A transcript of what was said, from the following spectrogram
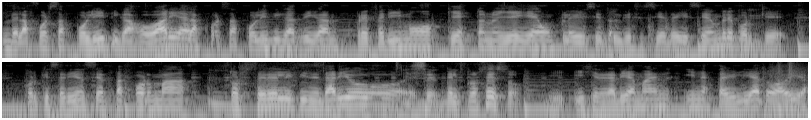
de las fuerzas políticas o varias de las fuerzas políticas digan preferimos que esto no llegue a un plebiscito el 17 de diciembre porque, porque sería en cierta forma mm. torcer el itinerario del proceso y, generaría más inestabilidad todavía.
